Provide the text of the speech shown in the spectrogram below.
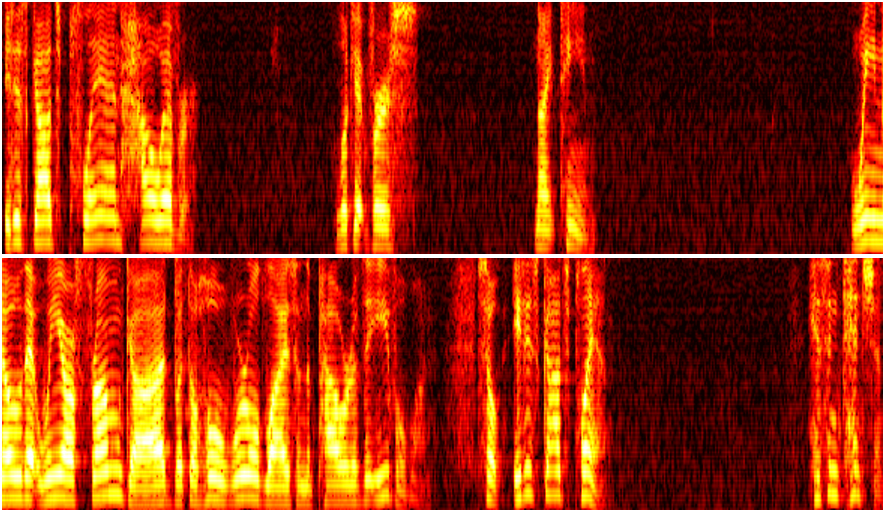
It is God's plan, however. Look at verse 19. We know that we are from God, but the whole world lies in the power of the evil one. So it is God's plan, His intention,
